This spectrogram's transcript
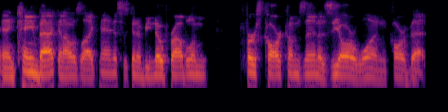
and came back, and I was like, man, this is going to be no problem first car comes in, a ZR1 Corvette.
